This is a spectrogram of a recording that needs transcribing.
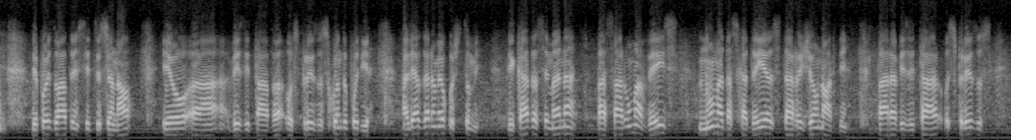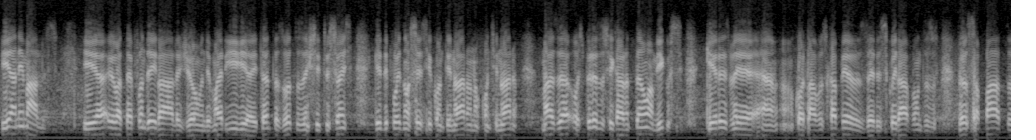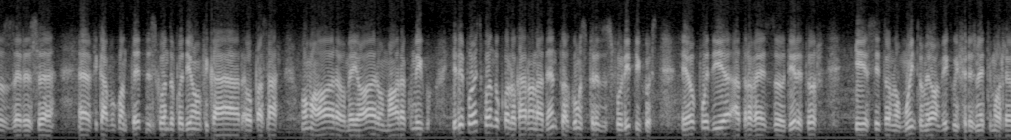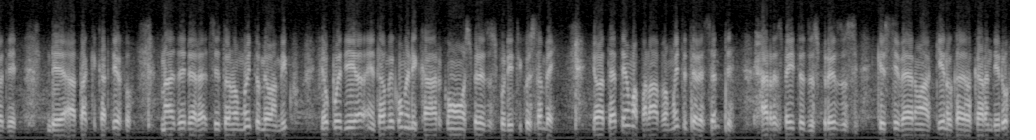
Depois do ato institucional, eu ah, visitava os presos quando podia. Aliás, era o meu costume de cada semana passar uma vez numa das cadeias da região norte para visitar os presos e animá-los. E eh, eu até fundei lá a Legião de Maria e tantas outras instituições que depois não sei se continuaram ou não continuaram, mas uh, os presos ficaram tão amigos que eles me uh, cortavam os cabelos, eles cuidavam dos meus sapatos, eles uh, ficavam contentes quando podiam ficar ou passar uma hora ou meia hora, uma hora comigo. E depois, quando colocaram lá dentro alguns presos políticos, eu podia, através do diretor, que se tornou muito meu amigo, infelizmente morreu de, de ataque cardíaco, mas ele era, se tornou muito meu amigo, eu podia então me comunicar com os presos políticos também. Eu até tenho uma palavra muito interessante a respeito dos presos que estiveram aqui no Carandiru.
